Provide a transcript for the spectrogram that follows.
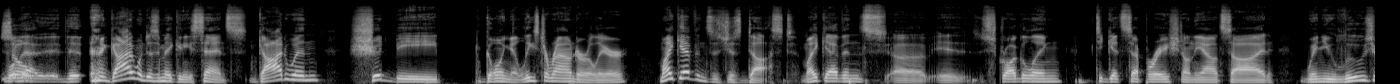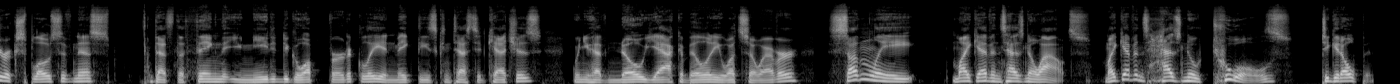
So well, the, the, Godwin doesn't make any sense. Godwin should be going at least around earlier. Mike Evans is just dust. Mike Evans uh, is struggling to get separation on the outside. When you lose your explosiveness, that's the thing that you needed to go up vertically and make these contested catches. When you have no YAC ability whatsoever, suddenly Mike Evans has no outs. Mike Evans has no tools to get open.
